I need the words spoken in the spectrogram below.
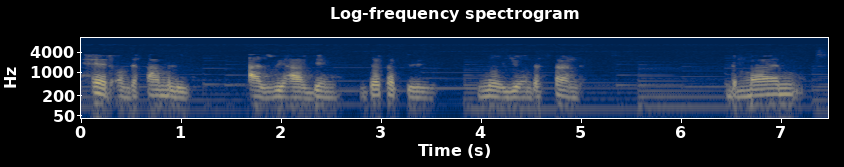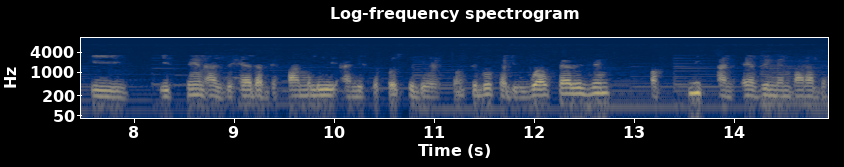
head of the family, as we have been brought up to know, you understand. The man is, is seen as the head of the family and is supposed to be responsible for the welfareism of each and every member of the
